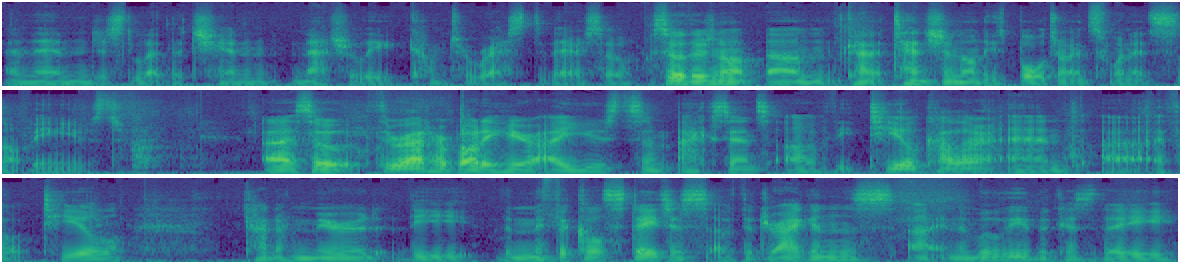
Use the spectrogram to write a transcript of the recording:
and then just let the chin naturally come to rest there. So, so there's not um, kind of tension on these ball joints when it's not being used. Uh, so throughout her body here, I used some accents of the teal color, and uh, I thought teal kind of mirrored the the mythical status of the dragons uh, in the movie because they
